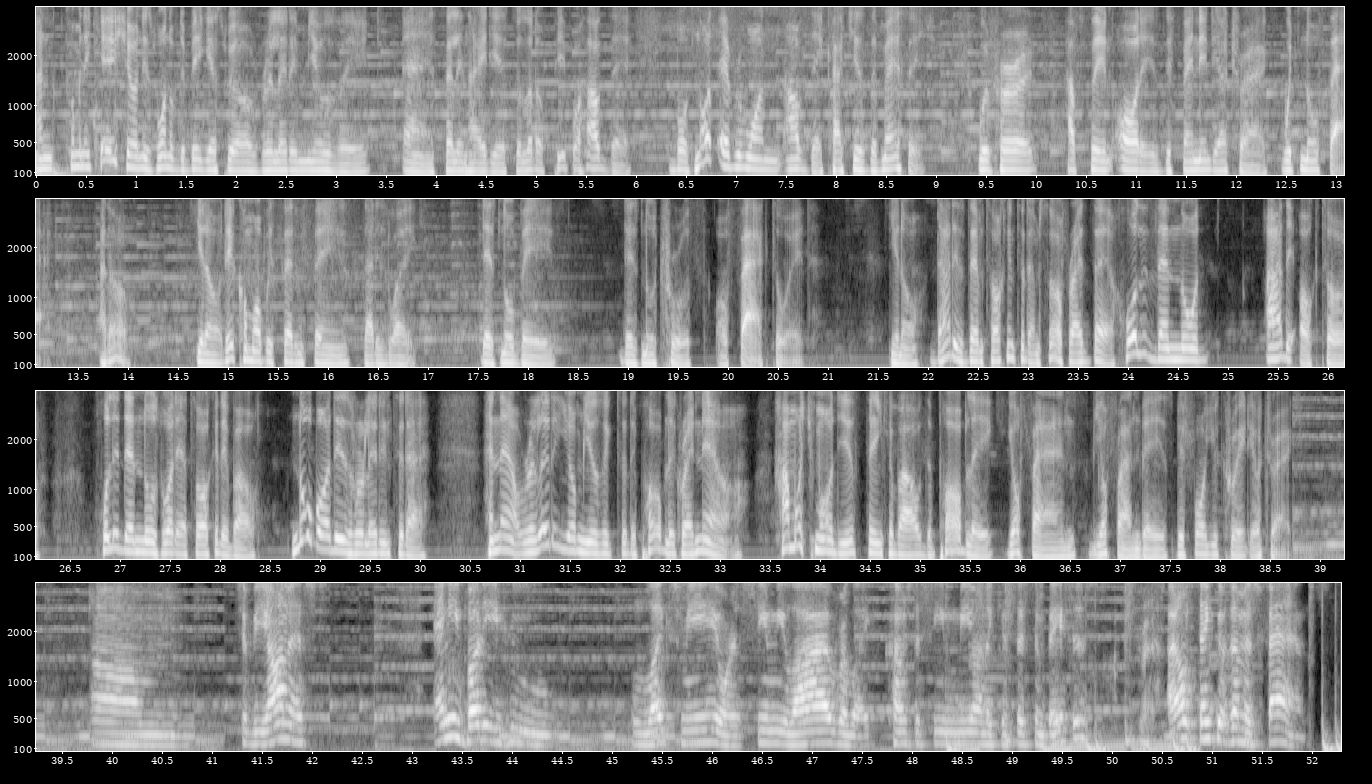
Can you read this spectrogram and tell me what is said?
And communication is one of the biggest way of relating music and selling ideas to a lot of people out there. But not everyone out there catches the message. We've heard, have seen artists defending their track with no fact at all. You know, they come up with certain things that is like, there's no base, there's no truth or fact to it. You know, that is them talking to themselves right there. Only them know are the actor. Only them knows what they're talking about. Nobody is relating to that. And now, relating your music to the public right now, how much more do you think about the public, your fans, your fan base before you create your track? Um, to be honest, anybody who likes me or has seen me live or like comes to see me on a consistent basis, Right. I don't think of them as fans.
